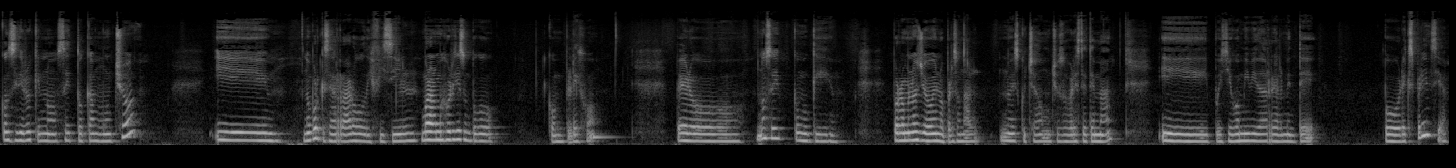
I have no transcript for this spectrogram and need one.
considero que no se toca mucho y no porque sea raro o difícil, bueno, a lo mejor sí es un poco complejo, pero no sé, como que por lo menos yo en lo personal no he escuchado mucho sobre este tema y pues llegó a mi vida realmente por experiencia,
